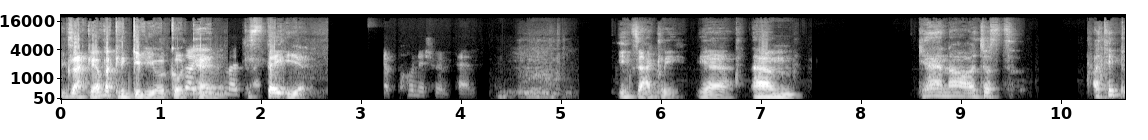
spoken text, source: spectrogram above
Exactly. I'm not going to give you a good So pen. as- Stay you. Punishment pen. Exactly. Yeah. Um. Yeah. No. I just. I think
